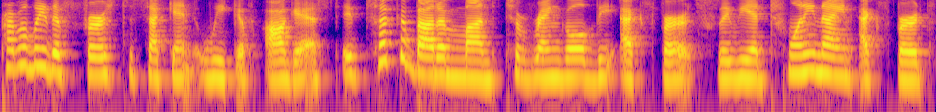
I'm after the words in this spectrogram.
probably the first to second week of August. It took about a month to wrangle the experts. So we had 29 experts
